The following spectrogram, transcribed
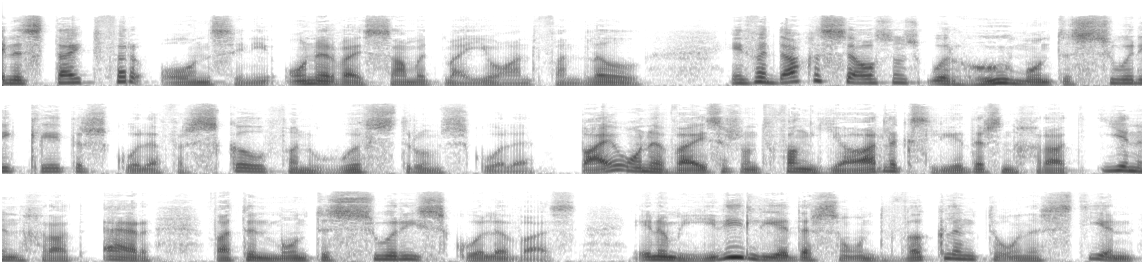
En is tyd vir ons en die onderwys saam met my Johan van Lille. En vandag gesels ons oor hoe Montessori kleuterskole verskil van hoofstroomskole. Baie onderwysers ontvang jaarliks leerders in graad 1 en graad R wat in Montessori skole was. En om hierdie leerders se ontwikkeling te ondersteun,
